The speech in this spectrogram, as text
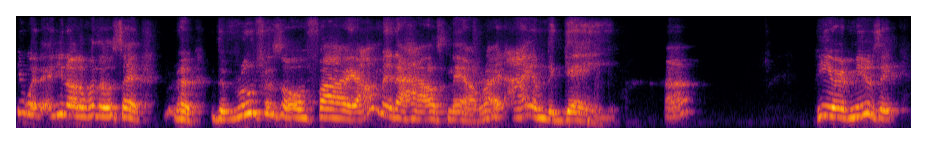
You went, you know what they say? The roof is on fire. I'm in the house now, right? I am the game. Huh? He heard music.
